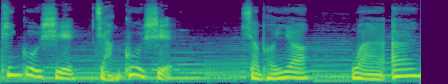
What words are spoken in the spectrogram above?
听故事讲故事。小朋友，晚安。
